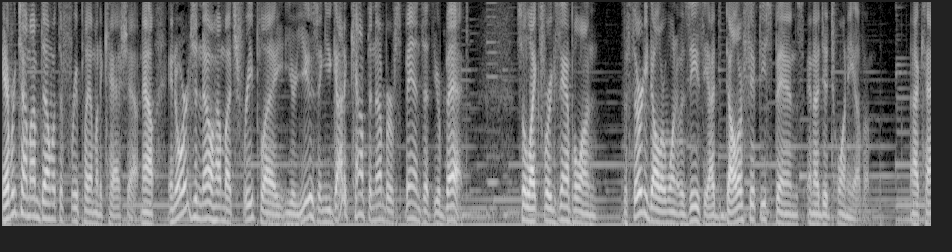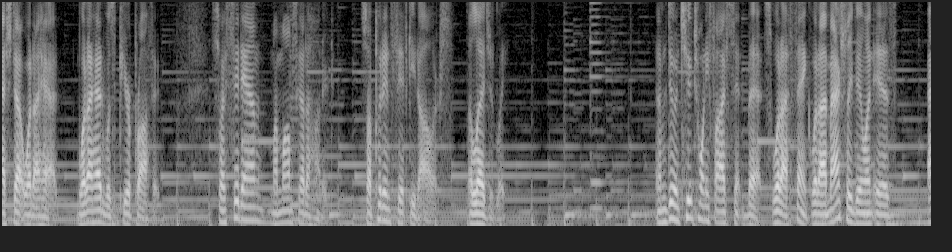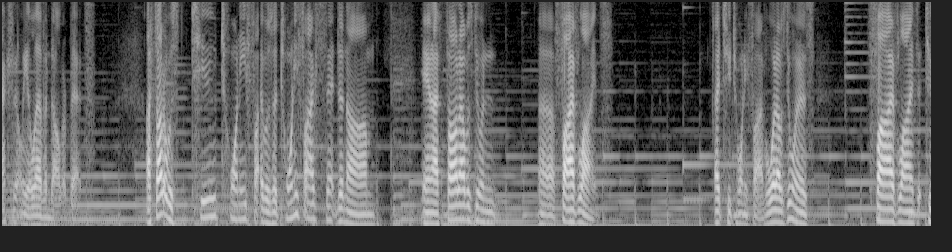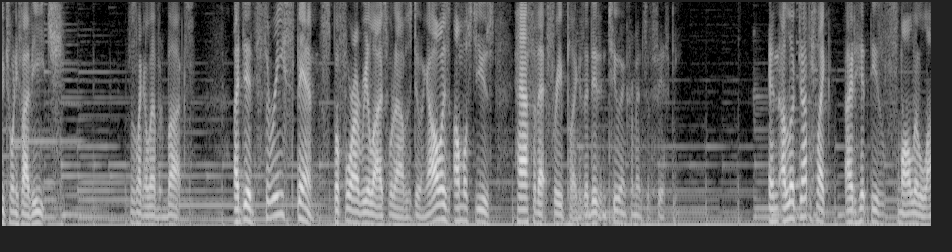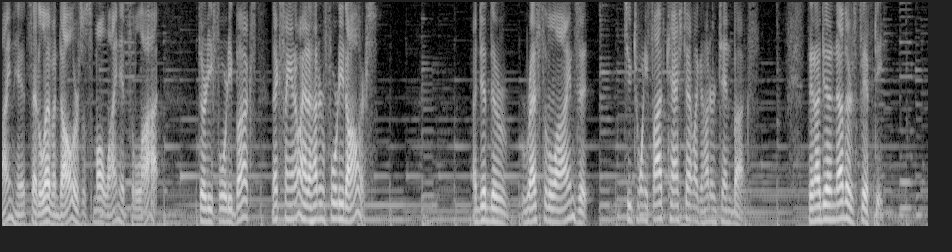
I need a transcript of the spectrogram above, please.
Every time I'm done with the free play, I'm going to cash out. Now, in order to know how much free play you're using, you got to count the number of spins at your bet. So, like for example, on the $30 one, it was easy. I did $1.50 spins and I did 20 of them. And I cashed out what I had. What I had was pure profit. So I sit down, my mom's got 100. So I put in $50, allegedly. And I'm doing two 25 cent bets. What I think, what I'm actually doing is accidentally $11 bets. I thought it was 225 it was a 25 cent denom and I thought I was doing uh, five lines at 225. What I was doing is five lines at 225 each. It was like 11 bucks. I did three spins before I realized what I was doing. I always almost used half of that free play because I did it in two increments of 50. And I looked up, it's like I'd hit these small little line hits at $11. A small line hit's a lot, 30, 40 bucks. Next thing I know, I had $140. I did the rest of the lines at 225, cashed out like 110 bucks. Then I did another 50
